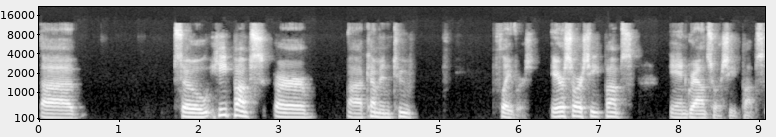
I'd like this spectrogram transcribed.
uh, so heat pumps are uh, come in two flavors: air source heat pumps and ground source heat pumps.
